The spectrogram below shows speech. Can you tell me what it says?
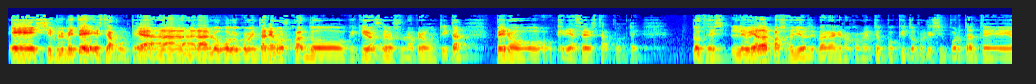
Eh, simplemente este apunte, ahora, ahora luego lo comentaremos cuando que quiero haceros una preguntita, pero quería hacer este apunte. Entonces, le voy a dar paso a Jordi para que nos comente un poquito, porque es importante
